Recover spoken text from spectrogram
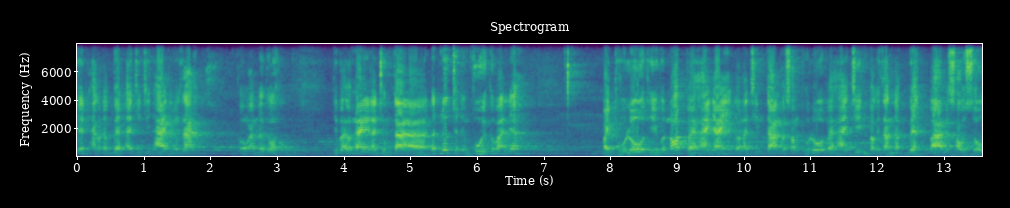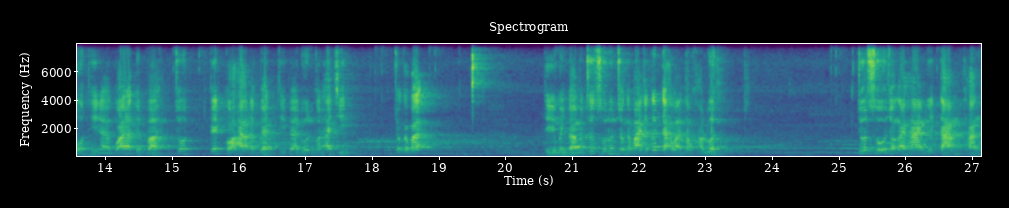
kết hai con đặc biệt 2992 thì nó ra. Không ăn được thôi. Thì vậy hôm nay là chúng ta đất nước cho niềm vui các bạn nhé bạch thủ lô thì có nốt về hai nháy, đó là 98 và xong thủ lô về 29 và cái dàn đặc biệt 36 số thì là quá là tuyệt vời. Chốt kết có hai đặc biệt thì về luôn con 29 cho các bạn. Thì mình vào mình chốt số luôn cho ngày mai cho tất cả các bạn tham khảo luôn. Chốt số cho ngày 28 tháng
